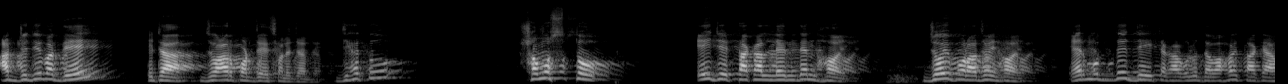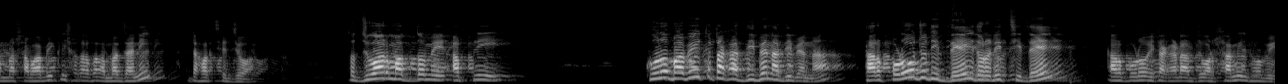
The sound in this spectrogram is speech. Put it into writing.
আর যদিও বা দেয় এটা জোয়ার পর্যায়ে চলে যাবে। যেহেতু সমস্ত এই যে টাকার লেনদেন হয়, জয় পরাজয় হয়, এর মধ্যে যে টাকাগুলো দেওয়া হয় তাকে আমরা স্বাভাবিকই, সচরাচর আমরা জানি, এটা হচ্ছে জোয়া তো জোয়ার মাধ্যমে আপনি কোনোভাবেই তো টাকা দিবে না দিবে না। তারপরেও যদি দেই ধরে নিচ্ছি দেই তারপরেও এই টাকাটা জোয়ার সামিল হবে।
